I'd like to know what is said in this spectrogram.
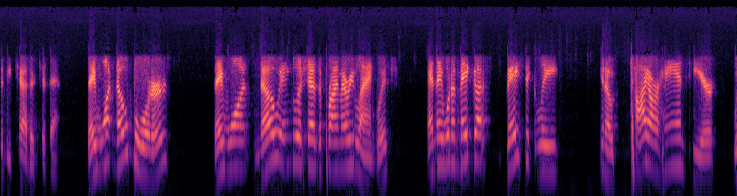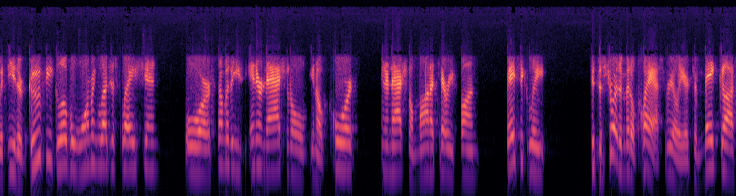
to be tethered to them. They want no borders. They want no English as a primary language, and they want to make us basically, you know, tie our hands here with either goofy global warming legislation or some of these international, you know, courts, international monetary funds, basically to destroy the middle class, really, or to make us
